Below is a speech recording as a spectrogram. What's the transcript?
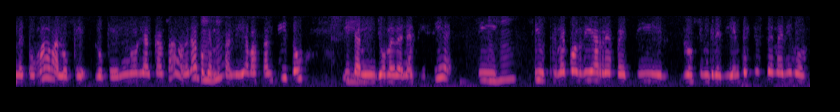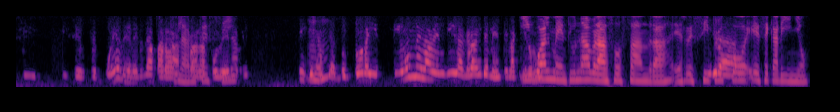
me tomaba lo que lo que él no le alcanzaba, ¿verdad? Porque me salía bastantito y también yo me beneficié. Y, y usted me podría repetir los ingredientes que usted me dijo, si, si se, puede, ¿verdad? Para, para poder... Sí, gracias, doctora. Y Dios me la bendiga grandemente. La Igualmente, un abrazo, Sandra. Es recíproco ese cariño.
